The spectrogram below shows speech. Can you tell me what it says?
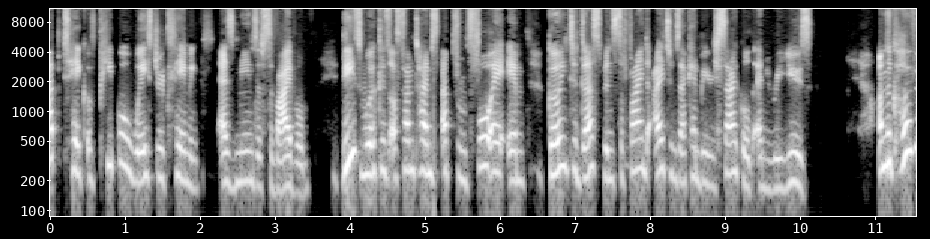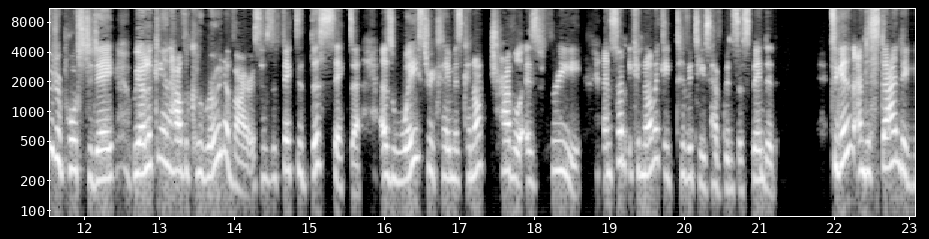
uptake of people waste reclaiming as means of survival. These workers are sometimes up from 4 a.m. going to dustbins to find items that can be recycled and reused. On the COVID report today, we are looking at how the coronavirus has affected this sector as waste reclaimers cannot travel as freely and some economic activities have been suspended. To get an understanding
